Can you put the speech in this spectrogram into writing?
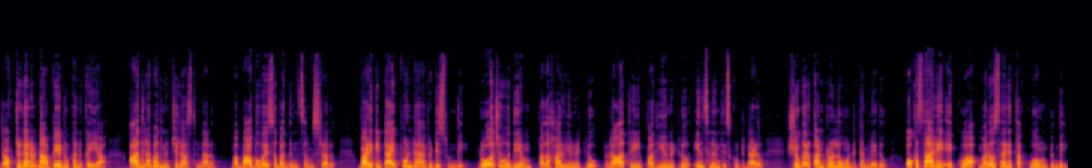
డాక్టర్ గారు నా పేరు కనకయ్య. ఆదిలాబాద్ నుంచి రాస్తున్నాను. మా బాబు వయసు పద్దెనిమిది సంవత్సరాలు. వాడికి టైప్ వన్ డయాబెటీస్ ఉంది. రోజు ఉదయం పదహారు యూనిట్లు రాత్రి పది యూనిట్లు ఇన్సులిన్ తీసుకుంటున్నాడు. షుగర్ కంట్రోల్లో ఉండటం లేదు. ఒకసారి ఎక్కువ మరోసారి తక్కువ ఉంటుంది.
